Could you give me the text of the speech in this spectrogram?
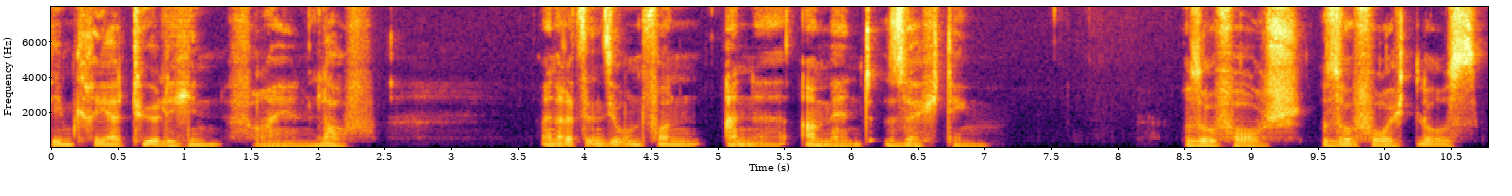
dem Kreatürlichen freien Lauf. Eine Rezension von Anne Ament Söchting. So forsch, so furchtlos,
